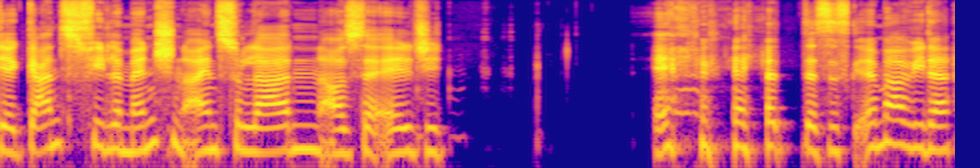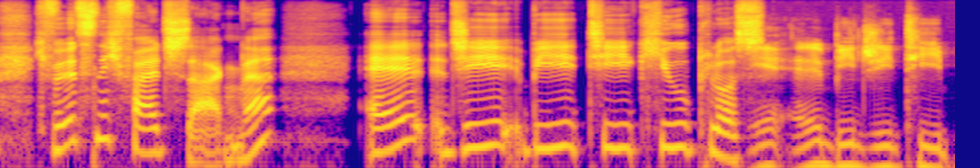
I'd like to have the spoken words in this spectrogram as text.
dir ganz viele Menschen einzuladen aus der LG. das ist immer wieder, ich will es nicht falsch sagen, ne? LGBTQ+. LBGT+.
